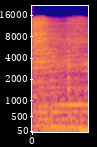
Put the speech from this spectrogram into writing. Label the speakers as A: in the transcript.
A: Bye.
